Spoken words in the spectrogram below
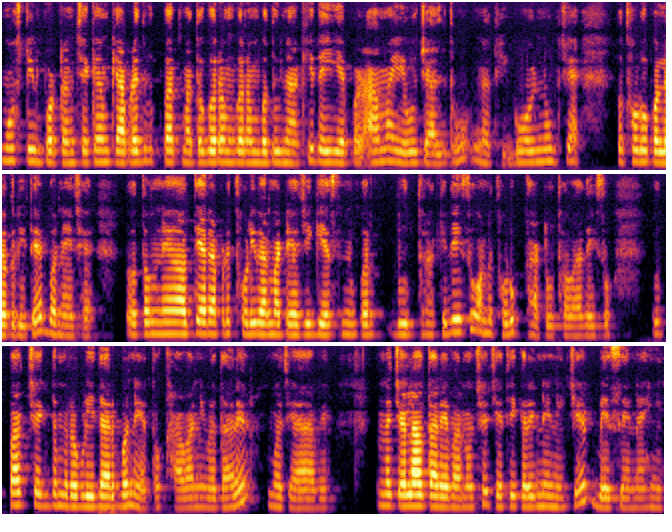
મોસ્ટ ઇમ્પોર્ટન્ટ છે. કેમ કે આપણે દૂધપાકમાં તો ગરમ ગરમ બધું નાખી દઈએ, પણ આમાં એવું ચાલતું નથી. ગોળનું છે તો થોડુંક અલગ રીતે બને છે. તો તમને અત્યારે આપણે થોડી વાર માટે હજી ગેસની ઉપર દૂધ રાખી દઈશું અને થોડુંક ઘાટું થવા દઈશું. દૂધપાક છે એકદમ રબડીદાર બને તો ખાવાની વધારે મજા આવે અને ચલાવતા રહેવાનું છે, જેથી કરીને નીચે બેસે નહીં.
